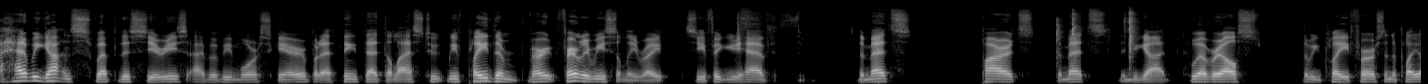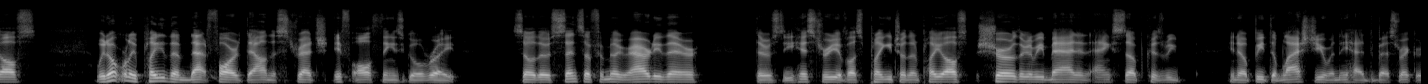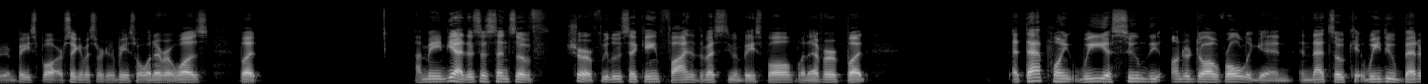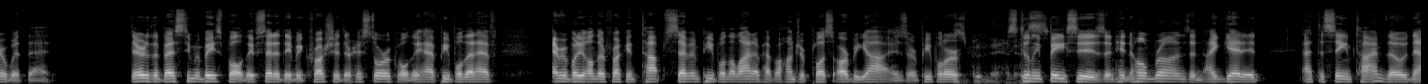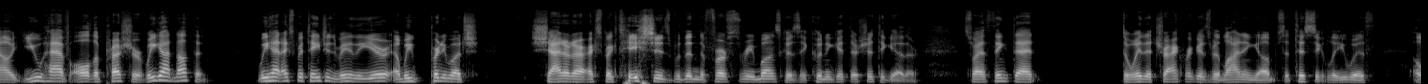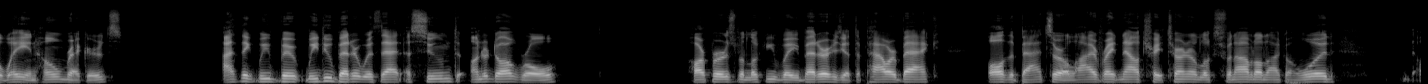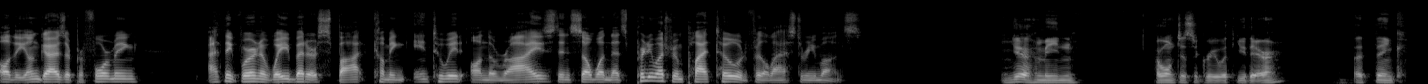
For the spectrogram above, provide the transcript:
Had we gotten swept this series, I would be more scared. But I think that the last two we've played them very fairly recently, right? So you figure you have th- the Mets, Pirates, the Mets, then you got whoever else that we play first in the playoffs. We don't really play them that far down the stretch if all things go right. So there's sense of familiarity there. There's the history of us playing each other in playoffs. Sure, they're gonna be mad and angst up because we, you know, beat them last year when they had the best record in baseball or second best record in baseball, whatever it was. But I mean, yeah, there's a sense of sure if we lose that game, fine, they're the best team in baseball, whatever. But at that point, we assume the underdog role again, and that's okay. We do better with that. They're the best team in baseball. They've said it. They've been crushing it. They're historical. They have people that have everybody on their fucking top seven people in the lineup have 100 plus RBIs, or people are stealing bases and hitting home runs, and I get it. At the same time, though, now you have all the pressure. We got nothing. We had expectations at the beginning of the year, and we pretty much shattered our expectations within the first three months because they couldn't get their shit together. So I think that the way the track record's been lining up statistically with away and home records, I think we be, we do better with that assumed underdog role. Harper's been looking way better. He's got the power back. All the bats are alive right now. Trea Turner looks phenomenal, knock on wood. All the young guys are performing. I think we're in a way better spot coming into it on the rise than someone that's pretty much been plateaued for the last three months. Yeah, I mean, I won't disagree with you there. I think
